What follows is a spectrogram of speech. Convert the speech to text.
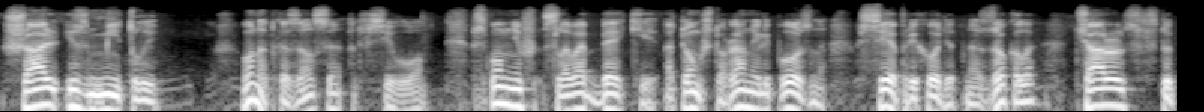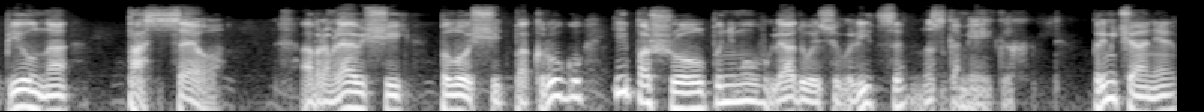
шаль из митлы. Он отказался от всего. Вспомнив слова Бекки о том, что рано или поздно все приходят на Зокола, Чарльз вступил на «пассео», обрамляющий площадь по кругу, и пошел по нему, вглядываясь в лица на скамейках. Примечание.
